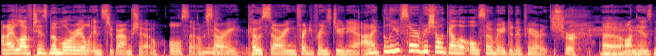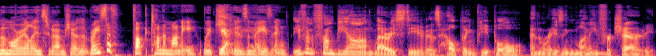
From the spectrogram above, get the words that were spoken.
and I loved his memorial Instagram show. Also, hmm. sorry, co-starring Freddie Prinze Jr. and I believe Sarah Michelle Gellar also made an appearance Sure. uh, hmm. on his memorial Instagram show that raised a fuck ton of money, which Yeah. is amazing. Even from beyond, Larry Steve is helping people and raising money hmm. for charity.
